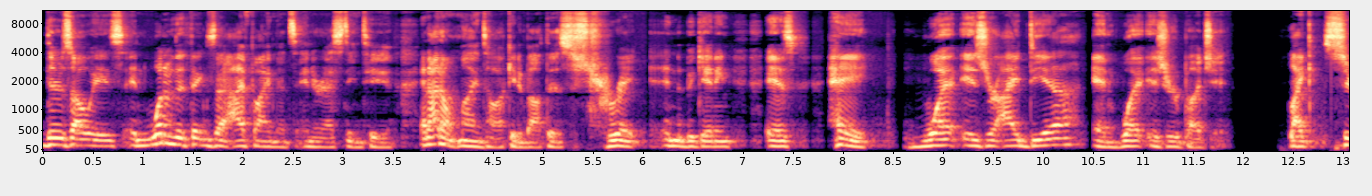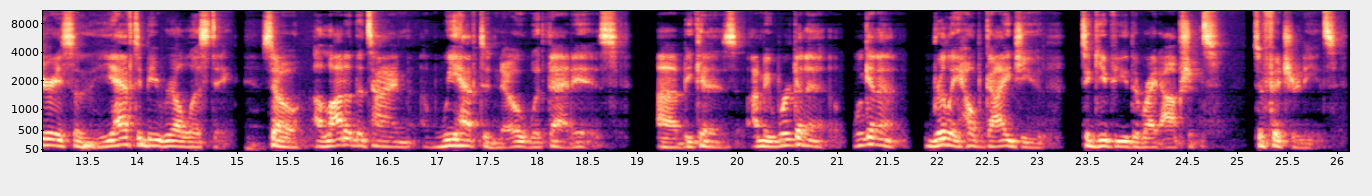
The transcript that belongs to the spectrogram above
there's always and one of the things that I find that's interesting too, and I don't mind talking about this straight in the beginning, is hey, what is your idea and what is your budget? Like seriously, you have to be realistic. So a lot of the time we have to know what that is uh, because I mean we're gonna we're gonna really help guide you to give you the right options to fit your needs.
